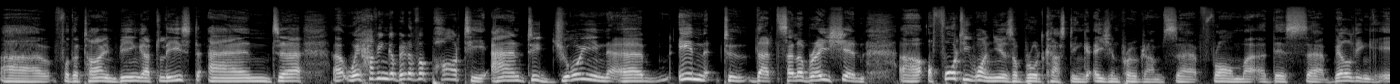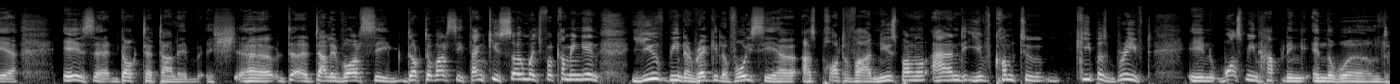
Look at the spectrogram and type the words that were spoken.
uh, for the time being at least. And uh, uh, we're having a bit of a party. And to join uh, in to that celebration uh, of 41 years of broadcasting Asian programmes uh, from uh, this uh, building here is Dr. Talib, Talib. Dr. Warsi, thank you so much for coming in. You've been a regular voice here as part of our news panel, and you've come to keep us briefed in what's been happening in the world.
